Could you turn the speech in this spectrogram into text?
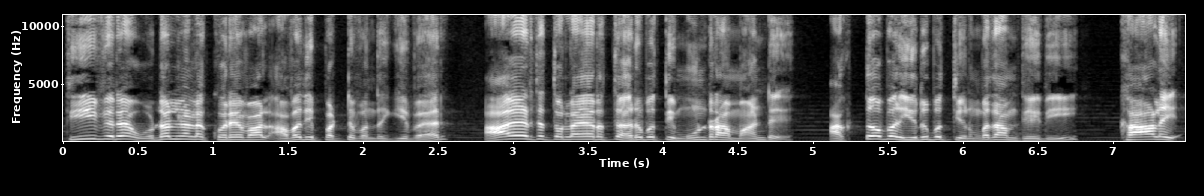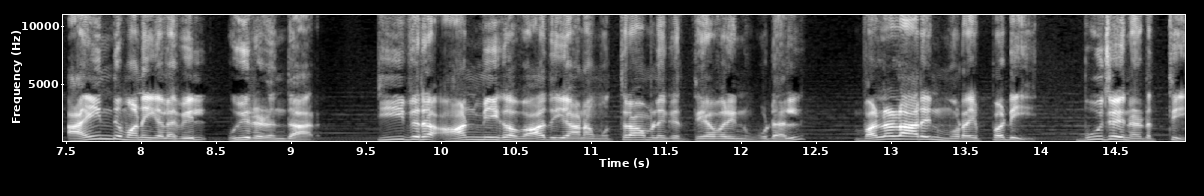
தீவிர உடல்நலக் குறைவால் அவதிப்பட்டு வந்த இவர் ஆயிரத்தி தொள்ளாயிரத்து அறுபத்தி மூன்றாம் ஆண்டு அக்டோபர் இருபத்தி ஒன்பதாம் தேதி காலை ஐந்து மணியளவில் உயிரிழந்தார். தீவிர ஆன்மீகவாதியான முத்துராமலிங்க தேவரின் உடல் வள்ளலாரின் முறைப்படி பூஜை நடத்தி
